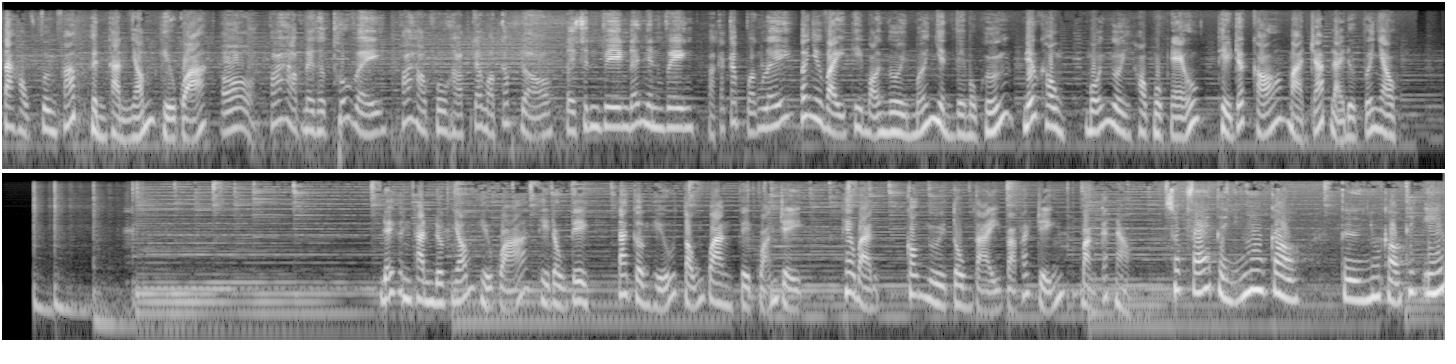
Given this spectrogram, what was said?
ta học phương pháp hình thành nhóm hiệu quả. Ồ, khóa học này thật thú vị. Khóa học phù hợp cho mọi cấp độ, từ sinh viên đến nhân viên và các cấp quản lý. Có như vậy thì mọi người mới nhìn về một hướng. Nếu không, mỗi người học một nẻo thì rất khó mà tráp lại được với nhau. Để hình thành được nhóm hiệu quả thì đầu tiên ta cần hiểu tổng quan về quản trị. Theo bạn, con người tồn tại và phát triển bằng cách nào? Xuất phát từ những nhu cầu, từ nhu cầu thiết yếu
